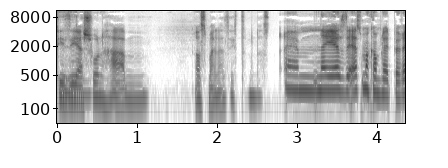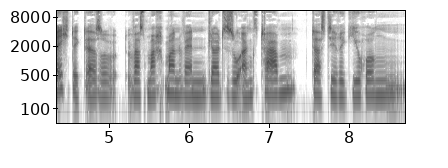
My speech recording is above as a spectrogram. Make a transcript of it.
die mhm. sie ja mhm. schon haben? Aus meiner Sicht zumindest. Ähm, naja, es ist erstmal komplett berechtigt. Also, was macht man, wenn Leute so Angst haben, dass die Regierung,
